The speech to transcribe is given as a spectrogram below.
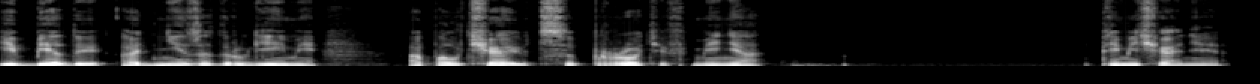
и беды одни за другими ополчаются против меня. Примечание.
